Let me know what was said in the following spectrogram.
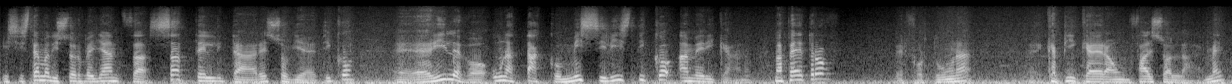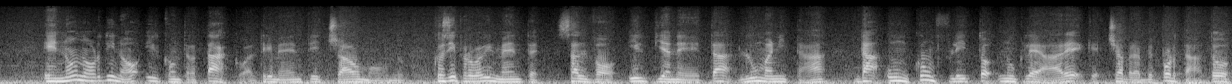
il sistema di sorveglianza satellitare sovietico eh, rilevò un attacco missilistico americano. Ma Petrov, per fortuna, eh, capì che era un falso allarme e non ordinò il contrattacco, altrimenti ciao mondo. Così probabilmente salvò il pianeta, l'umanità, da un conflitto nucleare che ci avrebbe portato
